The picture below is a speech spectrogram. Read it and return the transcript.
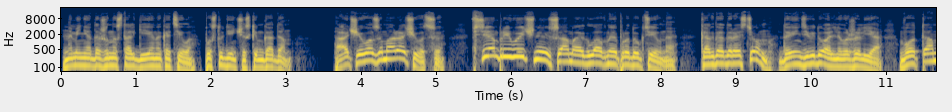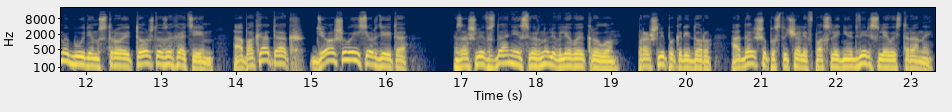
На меня даже ностальгия накатила по студенческим годам. А чего заморачиваться? Всем привычно и самое главное продуктивно. Когда дорастем до индивидуального жилья, вот там и будем строить то, что захотим. А пока так, дешево и сердито. Зашли в здание и свернули в левое крыло. Прошли по коридору, а дальше постучали в последнюю дверь с левой стороны.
